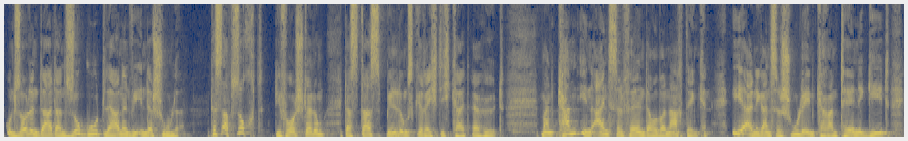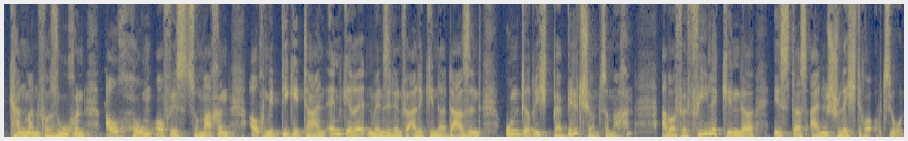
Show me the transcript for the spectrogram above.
und sollen da dann so gut lernen wie in der Schule. Das ist absurd, die Vorstellung, dass das Bildungsgerechtigkeit erhöht. Man kann in Einzelfällen darüber nachdenken. Ehe eine ganze Schule in Quarantäne geht, kann man versuchen, auch Homeoffice zu machen, auch mit digitalen Endgeräten, wenn sie denn für alle Kinder da sind, Unterricht per Bildschirm zu machen. Aber für viele Kinder ist das eine schlechtere Option.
